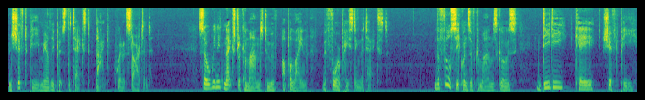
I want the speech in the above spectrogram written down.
and Shift P merely puts the text back where it started. So we need an extra command to move up a line before pasting the text. The full sequence of commands goes dd k shift p.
